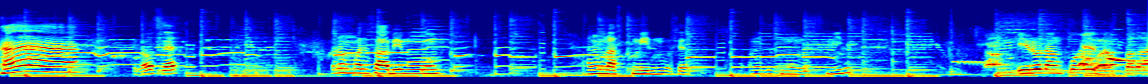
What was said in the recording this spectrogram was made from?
ha! Hello, Seth. Anong masasabi mo? Anong last meal mo, Seth? Anong gusto mong last meal? Biro lang po yun, no? Baka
